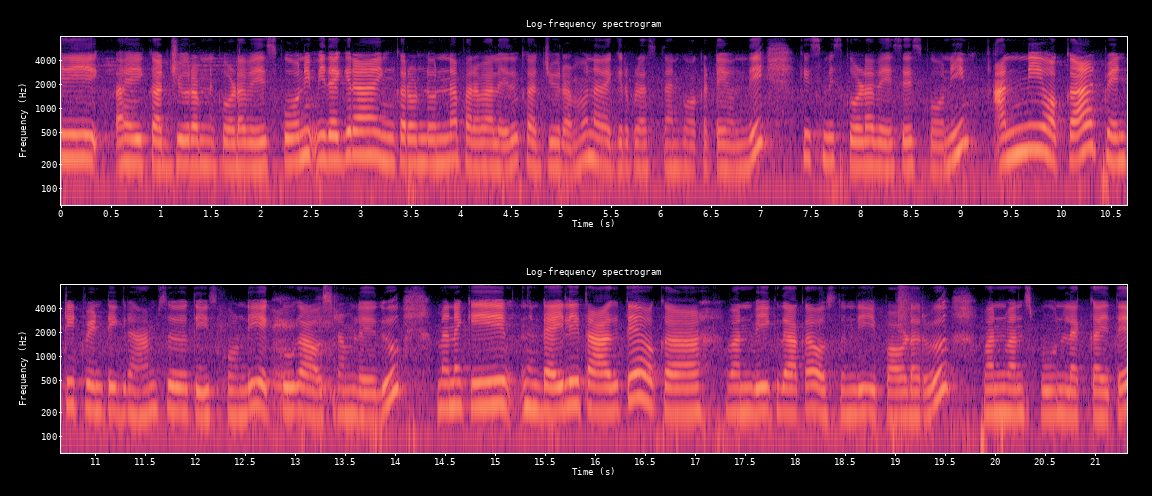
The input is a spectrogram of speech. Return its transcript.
ఇది ఈ ఖర్జూరంని కూడా వేసుకొని మీ దగ్గర ఇంకా రెండు ఉన్నా పర్వాలేదు ఖర్జూరము. నా దగ్గర ప్రస్తుతానికి ఒకటే ఉంది. కిస్మిస్ కూడా వేసేసుకొని అన్నీ ఒక ట్వంటీ ట్వంటీ గ్రామ్స్ తీసుకోండి. ఎక్కువగా అవసరం లేదు. మనకి డైలీ తాగితే ఒక వన్ వీక్ దాకా వస్తుంది ఈ పౌడరు. వన్ వన్ స్పూన్ లెక్క అయితే.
